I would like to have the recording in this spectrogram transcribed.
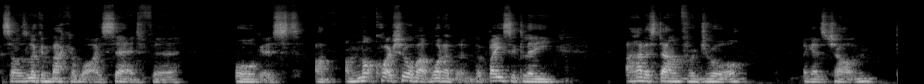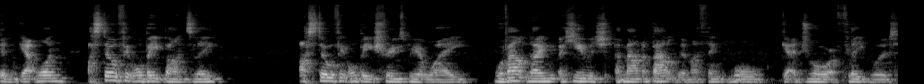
So I was looking back at what I said for August. I'm, I'm not quite sure about one of them, but basically, I had us down for a draw against Charlton, didn't get one. I still think we'll beat Barnsley. I still think we'll beat Shrewsbury away. Without knowing a huge amount about them, I think we'll get a draw at Fleetwood.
